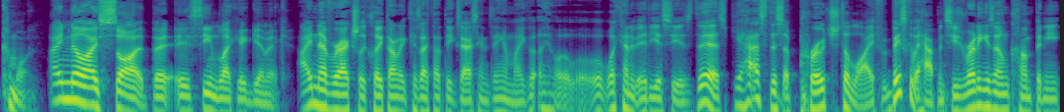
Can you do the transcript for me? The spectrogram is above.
come on. I know I saw it, but it seemed like a gimmick. I never actually clicked on it because I thought the exact same thing. I'm like, "Oh, what kind of idiocy is this? He has this approach to life. Basically, what happens, he's running his own company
